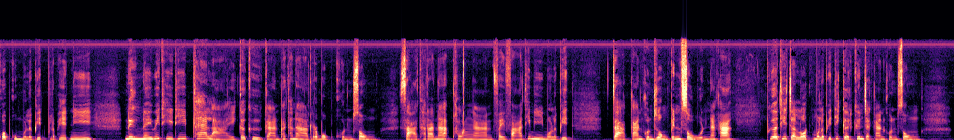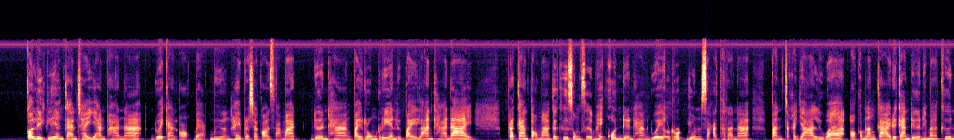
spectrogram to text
ควบคุมมลพิษประเภทนี้หนึ่งในวิธีที่แพร่หลายก็คือการพัฒนาระบบขนส่ง สาธารณะพลังงานไฟฟ้าที่มีมลพิษ จากการขนส่งเป็นศูนย์นะคะ เพื่อที่จะลดมลพิษที่เกิดขึ้นจากการขนส่ง ก็หลีกเลี่ยงการใช้ยานพาหนะ ด้วยการออกแบบเมืองให้ประชากรสามารถเดินทางไปโรงเรียนหรือไปร้านค้าได้ ประการต่อมาก็คือส่งเสริมให้คนเดินทางด้วยรถยนต์สาธารณะ ปั่นจักรยานหรือว่าออกกำลังกายด้วยการเดินให้มากขึ้น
